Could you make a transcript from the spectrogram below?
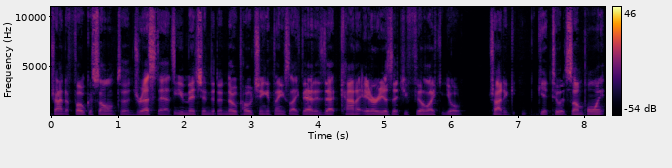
trying to focus on to address that. You mentioned the no poaching and things like that. Is that kind of areas that you feel like you'll try to get to at some point?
